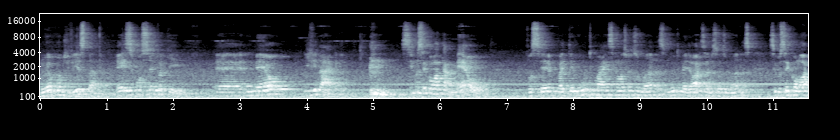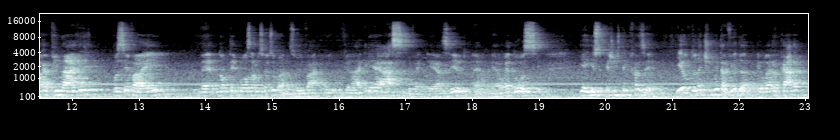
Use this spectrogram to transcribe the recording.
do meu ponto de vista, é esse conceito aqui: é mel e vinagre. Se você coloca mel, você vai ter muito mais relações humanas, muito melhores relações humanas. Se você coloca vinagre, você vai né, não ter boas relações humanas. O, vinagre é ácido, é, é azedo, né? o mel é doce. E é isso que a gente tem que fazer. Eu, durante muita vida, eu era o cara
